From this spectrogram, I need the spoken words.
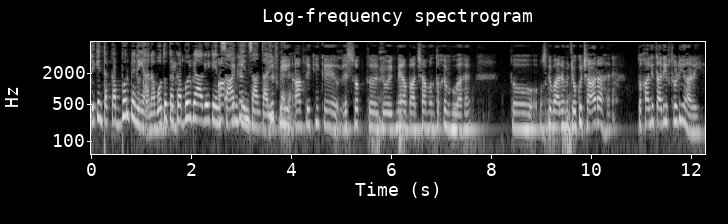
لیکن تکبر پہ نہیں آنا وہ تو تکبر۔ پہ آگے کہ انسان کی انسان تعریف آپ دیکھیں کہ اس وقت جو ایک نیا بادشاہ منتخب ہوا ہے تو اس کے بارے میں جو کچھ آ رہا ہے تو خالی تعریف تھوڑی آ رہی ہے۔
